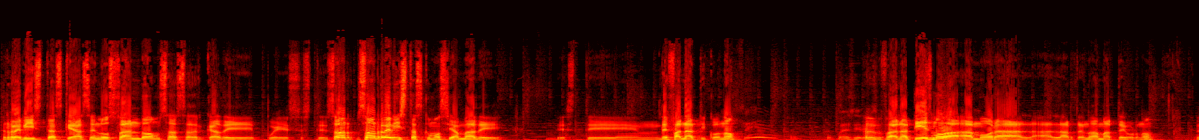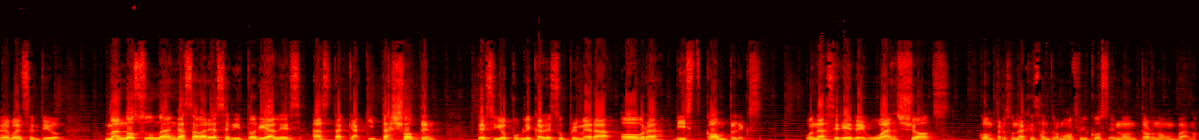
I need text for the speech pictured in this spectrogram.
revistas que hacen los fandoms acerca de, pues, este, son, son revistas, ¿cómo se llama? De, este, de fanático, ¿no? Fanatismo, amor al, al, arte, ¿no? Amateur, ¿no? En el buen sentido. Mandó sus mangas a varias editoriales hasta que Akita Shoten decidió publicarle su primera obra, Beast Complex, una serie de one-shots con personajes antropomórficos en un entorno urbano.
